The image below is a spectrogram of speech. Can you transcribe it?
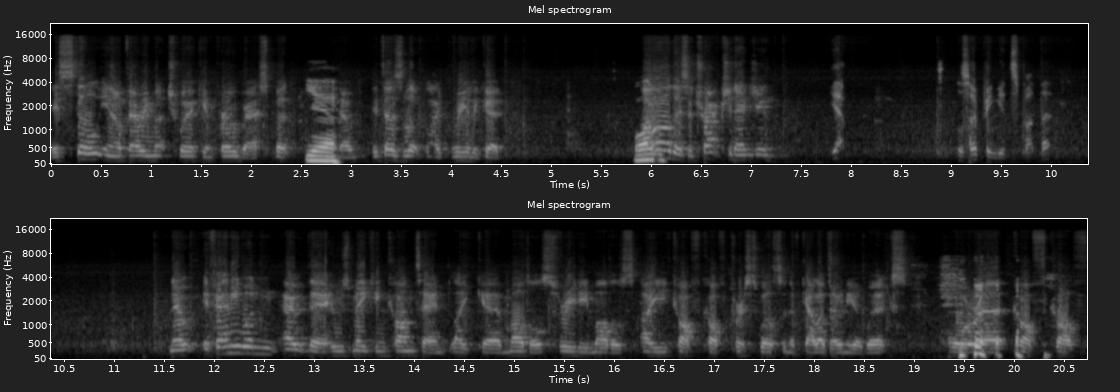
It's still, you know, very much work in progress, but Yeah. you know, it does look like really good. Well, Oh, there's a traction engine. Yep. I was hoping you'd spot that. Now, if anyone out there who's making content like uh, models, 3D models, i.e., cough cough, Chris Wilson of Caledonia works, or uh, cough cough,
